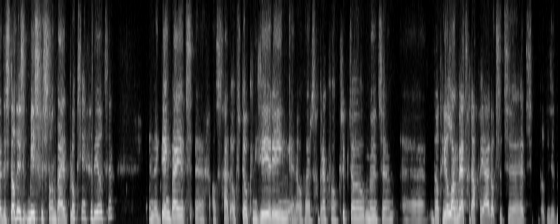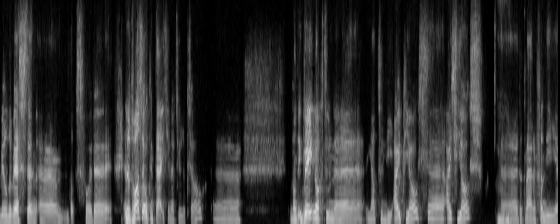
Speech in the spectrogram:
Uh, dus dat is het misverstand bij het blockchain gedeelte. En ik denk bij het, uh, als het gaat over tokenisering en over het gebruik van cryptomunten, dat heel lang werd gedacht van ja, dat is het, het dat is het Wilde Westen. dat is voor de... En dat was ook een tijdje natuurlijk zo. Want ik weet nog toen, uh, je had toen die IPO's, eh, ICO's. Mhm. Eh, dat waren van die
